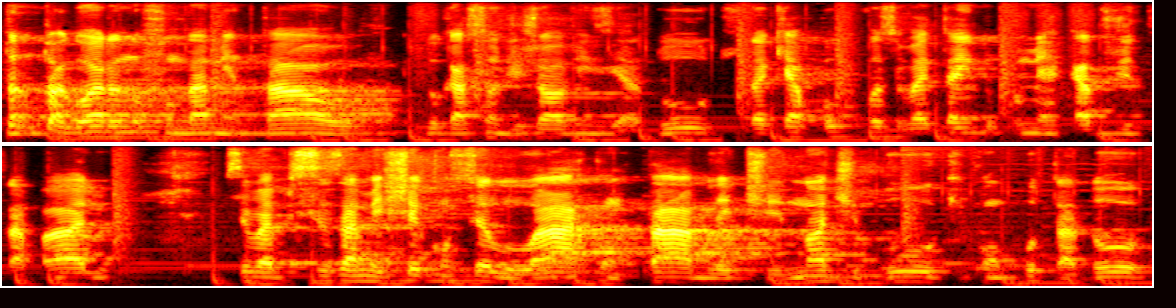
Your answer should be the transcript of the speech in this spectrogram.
tanto agora no fundamental, educação de jovens e adultos, daqui a pouco você vai estar indo para o mercado de trabalho, você vai precisar mexer com celular, com tablet, notebook, computador,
